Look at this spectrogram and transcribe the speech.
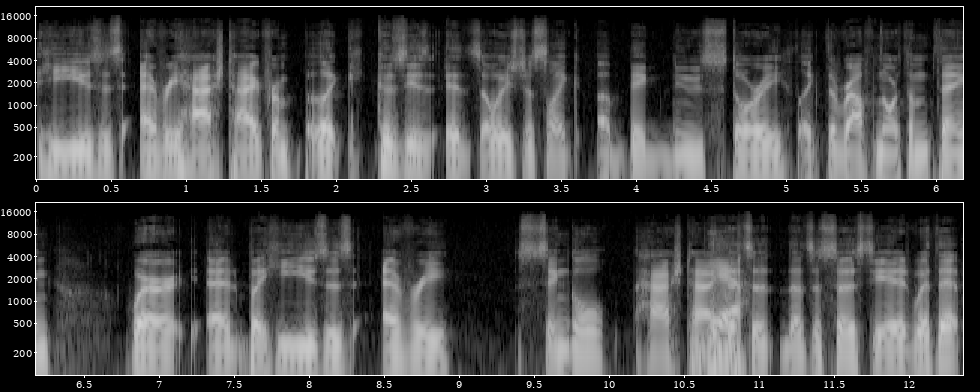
he uses every hashtag from like cuz it's always just like a big news story like the Ralph Northam thing where and, but he uses every single hashtag Yeah. that's a, that's associated with it.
